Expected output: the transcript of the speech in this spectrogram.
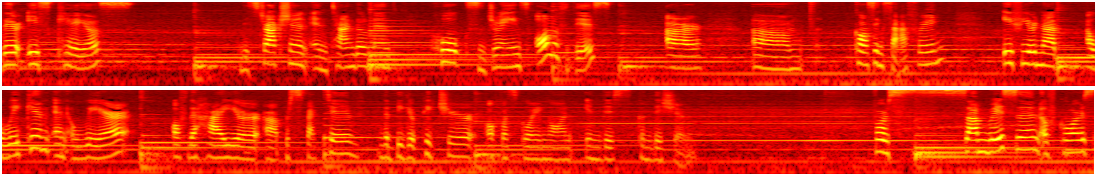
There is chaos, distraction, entanglement, hooks, drains, all of this are um, causing suffering. if you're not awakened and aware of the higher uh, perspective, the bigger picture of what's going on in this condition. For some reason, of course,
